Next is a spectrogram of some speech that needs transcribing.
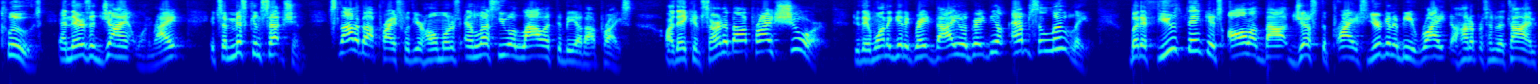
clues. And there's a giant one, right? It's a misconception. It's not about price with your homeowners unless you allow it to be about price. Are they concerned about price? Sure. Do they want to get a great value, a great deal? Absolutely. But if you think it's all about just the price, you're going to be right 100% of the time.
